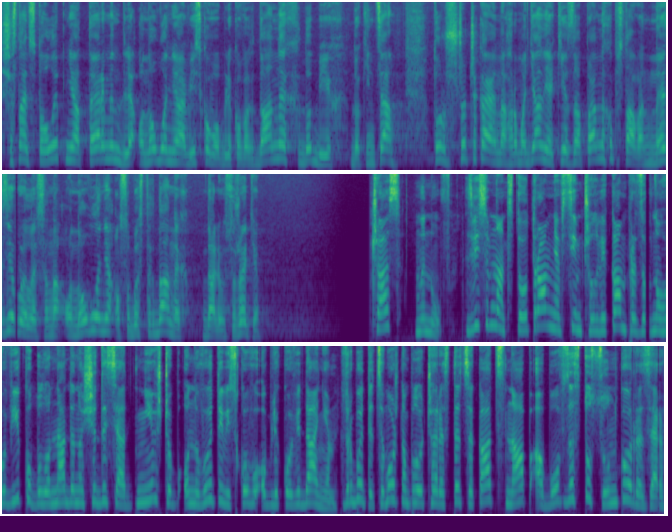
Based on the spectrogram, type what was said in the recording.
16 липня термін для оновлення військово-облікових даних добіг до кінця. Тож, що чекає на громадян, які за певних обставин не з'явилися на оновлення особистих даних? Далі у сюжеті. Час минув. З 18 травня всім чоловікам призовного віку було надано 60 днів, щоб оновити військово-облікові дані. Зробити це можна було через ТЦК, ЦНАП або в застосунку Резерв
